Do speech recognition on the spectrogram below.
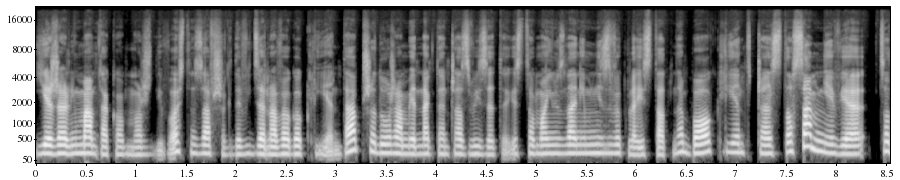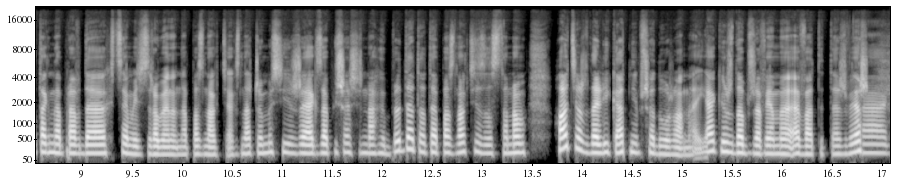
Jeżeli mam taką możliwość, to zawsze, gdy widzę nowego klienta, przedłużam jednak ten czas wizyty. Jest to moim zdaniem niezwykle istotne, bo klient często sam nie wie, co tak naprawdę chce mieć zrobione na paznokciach. Znaczy myśli, że jak zapisze się na hybrydę, to te paznokcie zostaną chociaż delikatnie przedłużone. Jak już dobrze wiemy, Ewa, ty też wiesz, Tak.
